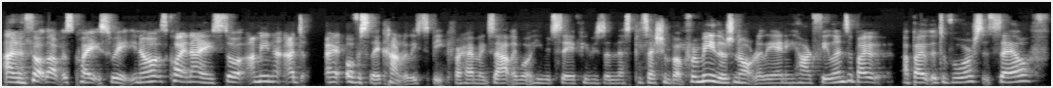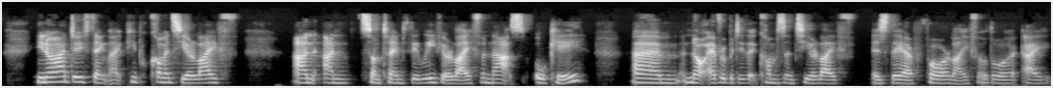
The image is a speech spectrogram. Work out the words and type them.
and I thought that was quite sweet. You know, it's quite nice. So, I mean, I'd, I obviously I can't really speak for him exactly what he would say if he was in this position, but for me, there's not really any hard feelings about about the divorce itself. You know, I do think like people come into your life and and sometimes they leave your life and that's okay um not everybody that comes into your life is there for life. Although I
